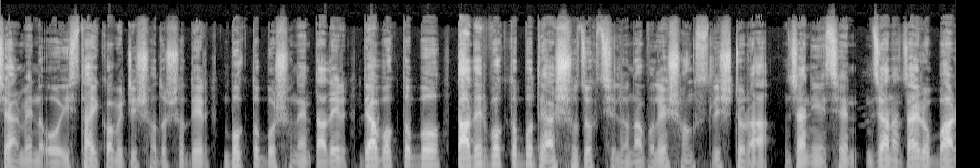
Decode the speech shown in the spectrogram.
চেয়ারম্যান ও স্থায়ী কমিটির সদস্যদের বক্তব্য শোনেন। তাদের দেওয়া বক্তব্য, তাদের বক্তব্য দেওয়ার সুযোগ ছিল না বলে সংশ্লিষ্টরা জানিয়েছেন। জানা যায়, রোববার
